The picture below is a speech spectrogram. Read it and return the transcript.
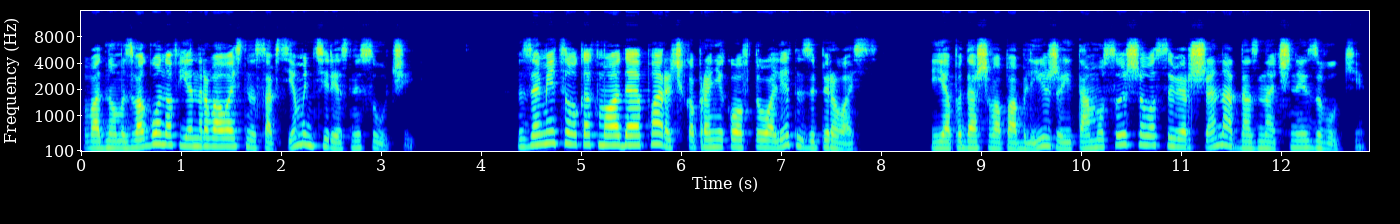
В одном из вагонов я нарвалась на совсем интересный случай. Заметила, как молодая парочка проникла в туалет и заперлась. Я подошла поближе и там услышала совершенно однозначные звуки.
